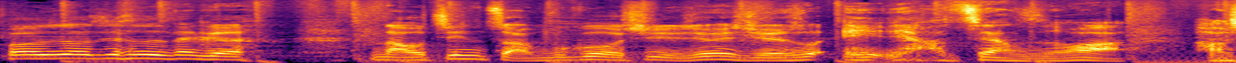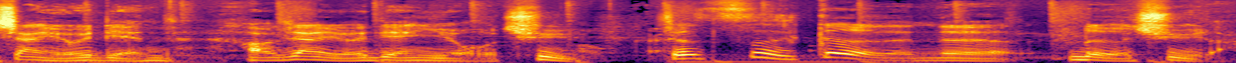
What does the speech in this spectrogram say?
或者说就是那个脑筋转不过去，就会觉得说，哎，呀这样子的话，好像有一点，好像有一点有趣，就是个人的乐趣啦。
